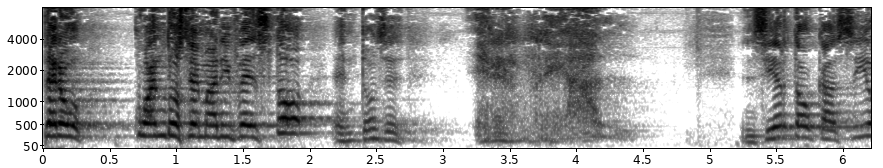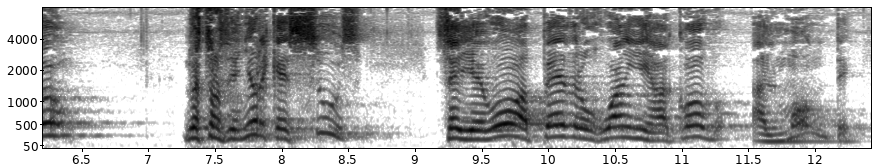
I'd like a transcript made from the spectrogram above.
Pero cuando se manifestó, entonces era real. En cierta ocasión, nuestro Señor Jesús se llevó a Pedro, Juan y Jacob al monte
